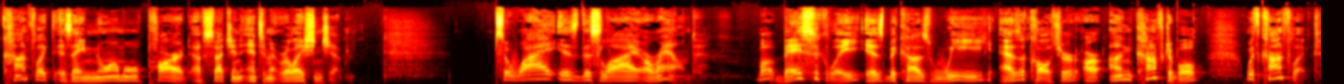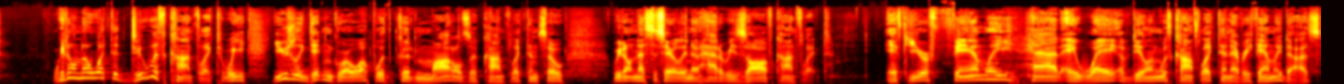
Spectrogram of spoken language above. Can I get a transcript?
Conflict is a normal part of such an intimate relationship. So, why is this lie around? Well, basically, is because we as a culture are uncomfortable with conflict. We don't know what to do with conflict. We usually didn't grow up with good models of conflict, and so we don't necessarily know how to resolve conflict. If your family had a way of dealing with conflict, and every family does,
